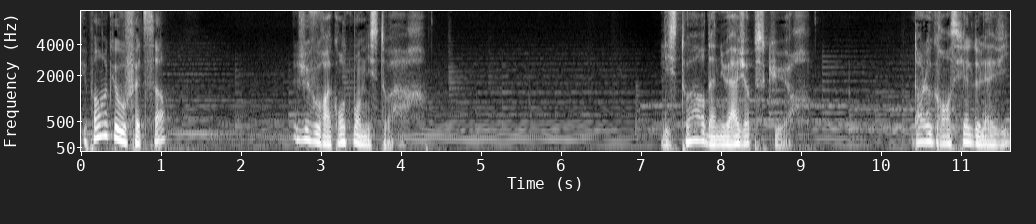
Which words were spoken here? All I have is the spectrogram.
Et pendant que vous faites ça, je vous raconte mon histoire. L'histoire d'un nuage obscur dans le grand ciel de la vie,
